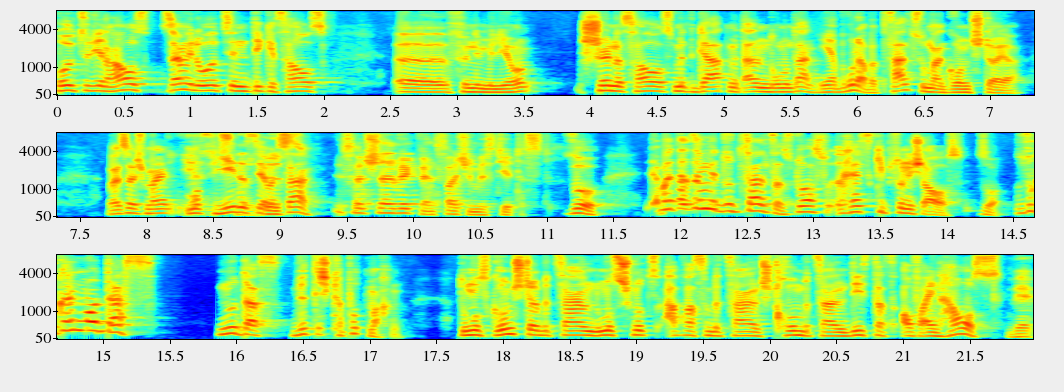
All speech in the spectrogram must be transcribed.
Holst du dir ein Haus? Sagen wir, du holst dir ein dickes Haus äh, für eine Million. Schönes Haus mit Garten, mit allem drum und dran. Ja, Bruder, aber zahlst du mal Grundsteuer? Weißt du, was ich meine? Musst du jedes nur Jahr bezahlen. Ist halt schnell weg, wenn es falsch investiert ist. So. Ja, aber da sagen wir, du zahlst das. Du hast, Rest gibst du nicht aus. So. Sogar nur das. Nur das wird dich kaputt machen. Du musst Grundsteuer bezahlen, du musst Schmutz, Abwasser bezahlen, Strom bezahlen, dies, das auf ein Haus. Wer,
